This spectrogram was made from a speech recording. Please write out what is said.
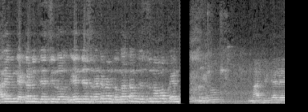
అరే వీళ్ళు ఎక్కడి నుంచి చేసిండ్రు ఏం చేస్తారు అంటే మేము దొంగతనం చేస్తున్నామో ప్రేమ నేను నా బిడ్డలే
